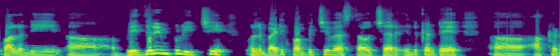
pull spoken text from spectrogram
వాళ్ళని ఆ, బెదిరింపులు ఇచ్చి వాళ్ళని బయటకు పంపించి వేస్తా వచ్చారు. ఎందుకంటే ఆ, అక్కడ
